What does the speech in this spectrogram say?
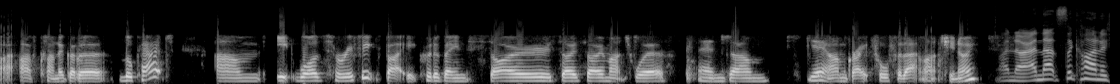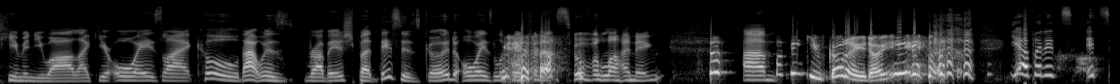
I I've kind of got to look at. Um, it was horrific, but it could have been so so so much worse. And um, yeah, I'm grateful for that much. You know. I know, and that's the kind of human you are. Like you're always like, "Cool, that was rubbish, but this is good." Always looking for that silver lining. Um, I think you've got to, don't you? Yeah, but it's it's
